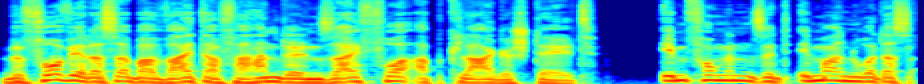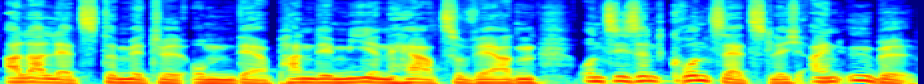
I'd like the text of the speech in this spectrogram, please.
Bevor wir das aber weiter verhandeln, sei vorab klargestellt, Impfungen sind immer nur das allerletzte Mittel, um der Pandemien Herr zu werden, und sie sind grundsätzlich ein Übel.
